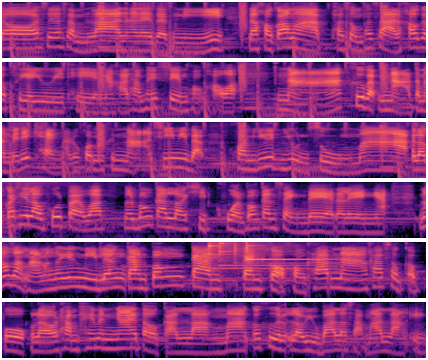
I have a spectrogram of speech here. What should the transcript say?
ยอเรือสำราญอะไรแบบนี้ แล้วเขาก็มาผสมผสานเข้ากับ Clear Urethane นนะคะทำให้ฟิล์มของเขาอะหนาคือแบบหนาแต่มันไม่ได้แข็งนะทุกคนมันคือหนาที่มีแบบความยืดหยุ่นสูงมาก แล้วก็ที่เราพูดไปว่ามันป้องกันรอยขีดข่วนป้องกันแสงแดดอะไรอย่างเงี้ยนอกจากนั้นมันก็ยังมีเรื่องการป้องกันการเกาะของคราบน้ำราบสกรปรกแล้วทำให้มันง่ายต่อการล้างมาก ก็คือเราอยู่บ้านเราสามารถล้างเอง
